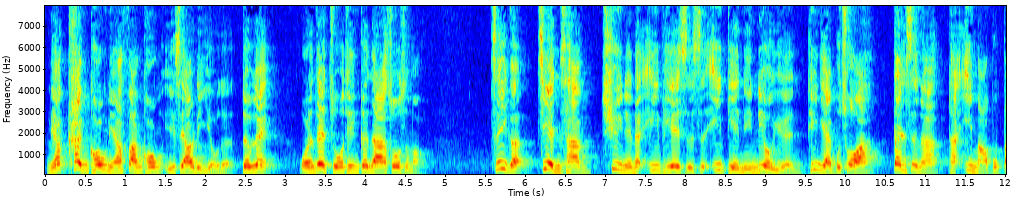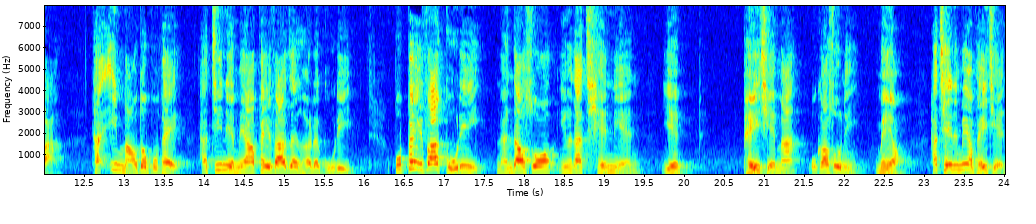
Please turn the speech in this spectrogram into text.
你要看空，你要放空也是要理由的，对不对？我能在昨天跟大家说什么？这个建仓去年的 EPS 是一点零六元，听起来不错啊。但是呢，它一毛不拔，它一毛都不配，他今年没有要配发任何的股利，不配发股利，难道说因为他前年也赔钱吗？我告诉你，没有，他前年没有赔钱，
